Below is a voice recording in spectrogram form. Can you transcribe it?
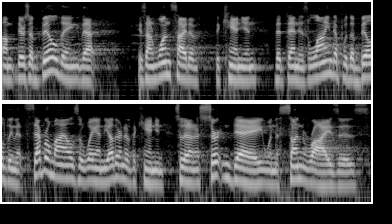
um, there's a building that is on one side of the canyon that then is lined up with a building that's several miles away on the other end of the canyon, so that on a certain day when the sun rises,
